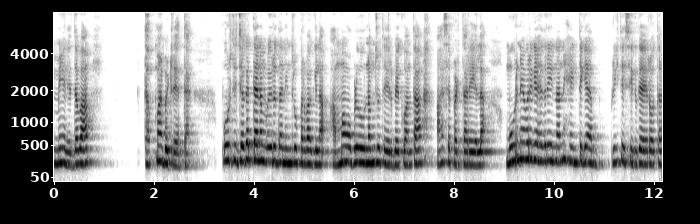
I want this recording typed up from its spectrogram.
ಮೇಲಿದ್ದವ, ತಪ್ಪು ಮಾಡಿಬಿಟ್ರಿ ಅತ್ತೆ. ಪೂರ್ತಿ ಜಗತ್ತೇ ನಮ್ಮ ವಿರುದ್ಧ ನಿಂತರೂ ಪರವಾಗಿಲ್ಲ. ಅಮ್ಮ ಒಬ್ಬಳು ನಮ್ಮ ಜೊತೆ ಇರಬೇಕು ಅಂತ ಆಸೆ ಪಡ್ತಾರೆ ಎಲ್ಲ. ಮೂರನೇವರಿಗೆ ಹೆದರಿ ನನ್ನ ಹೆಂಡತಿಗೆ ಪ್ರೀತಿ ಸಿಗದೆ ಇರೋ ಥರ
